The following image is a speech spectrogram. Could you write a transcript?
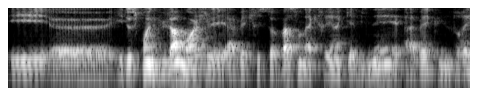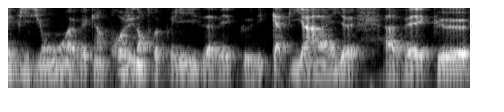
Et, euh, et, de ce point de vue-là, moi, j'ai avec Christophe Vass, on a créé un cabinet avec une vraie vision, avec un projet d'entreprise, avec euh, des KPI, avec euh,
